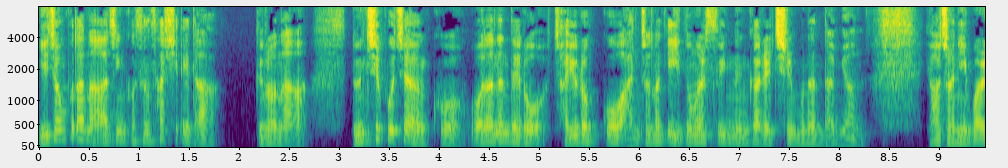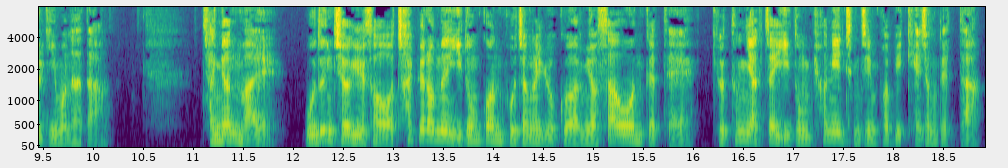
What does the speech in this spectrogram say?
예전보다 나아진 것은 사실이다. 그러나 눈치 보지 않고 원하는 대로 자유롭고 안전하게 이동할 수 있는가를 질문한다면 여전히 멀기만 하다. 작년 말 모든 지역에서 차별 없는 이동권 보장을 요구하며 싸워온 끝에 교통약자 이동 편의 증진법이 개정됐다.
